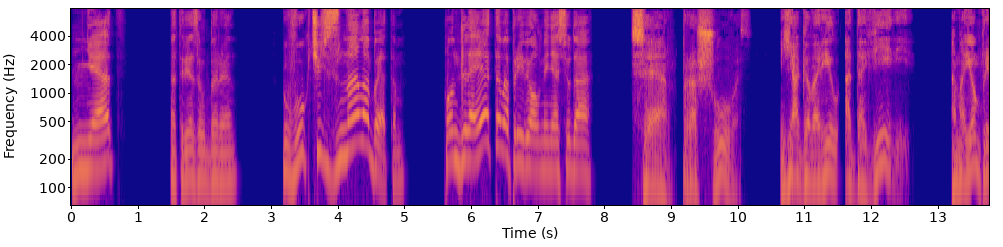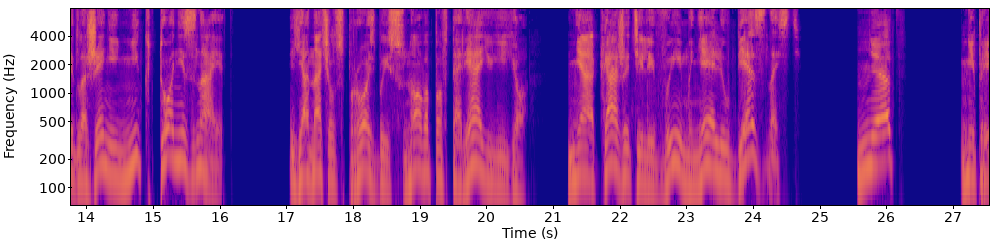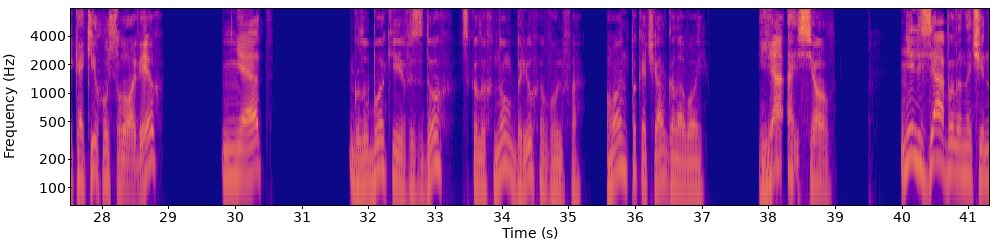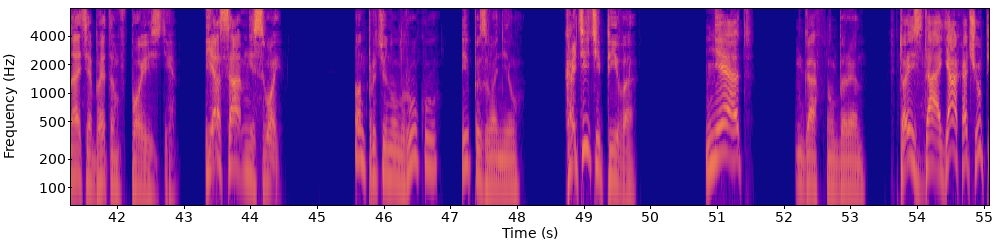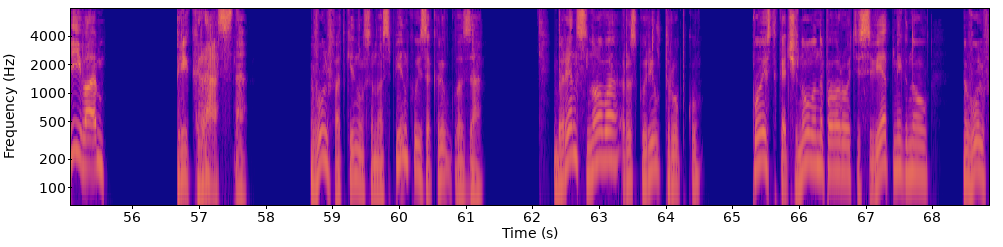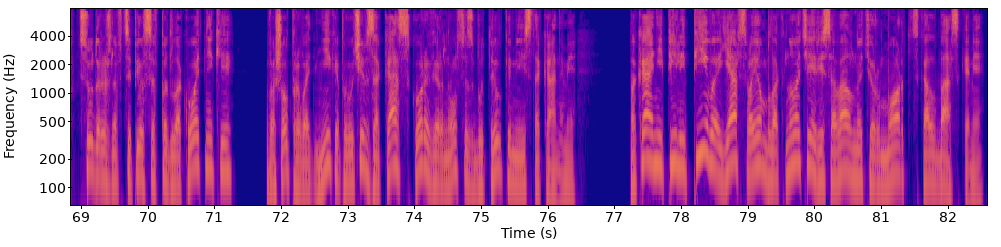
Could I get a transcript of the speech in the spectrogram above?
«Нет!» — отрезал Берен. «Вукчич знал об этом. Он для этого привел меня сюда». «Сэр, прошу вас, я говорил о доверии. О моем предложении никто не знает. Я начал с просьбы и снова повторяю ее. Не окажете ли вы мне любезность? Нет. Ни при каких условиях? Нет. Глубокий вздох всколыхнул брюхо Вульфа. Он покачал головой. «Я осел. Нельзя было начинать об этом в поезде. Я сам не свой». Он протянул руку и позвонил. «Хотите пива?» «Нет!» — гавкнул Берен. «То есть да, я хочу пива!» «Прекрасно!» Вульф откинулся на спинку и закрыл глаза. Берен снова раскурил трубку. Поезд качнуло на повороте, свет мигнул. Вульф судорожно вцепился в подлокотники. Вошел проводник и, получив заказ, скоро вернулся с бутылками и стаканами — Пока они пили пиво, я в своем блокноте рисовал натюрморт с колбасками.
